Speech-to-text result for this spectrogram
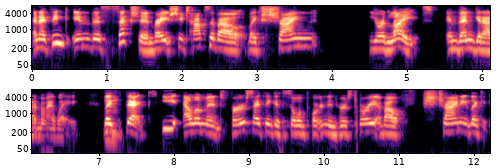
And I think in this section, right, she talks about like shine your light and then get out of my way like mm-hmm. that key element first i think is so important in her story about shining like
